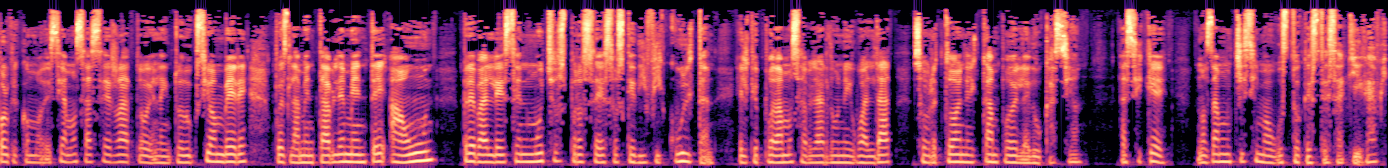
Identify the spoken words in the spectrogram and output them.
porque como decíamos hace rato en la introducción, Bere, pues lamentablemente aún prevalecen muchos procesos que dificultan el que podamos hablar de una igualdad, sobre todo en el campo de la educación. Así que nos da muchísimo gusto que estés aquí, Gaby.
